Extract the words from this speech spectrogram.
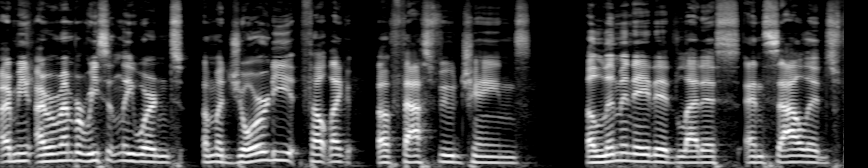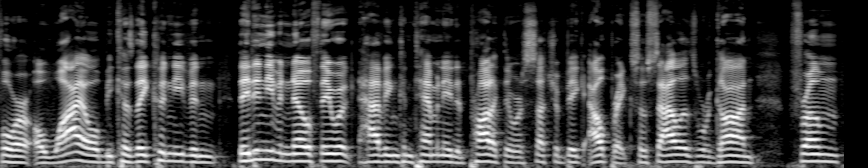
I mean, I remember recently when a majority it felt like of fast food chains eliminated lettuce and salads for a while because they couldn't even they didn't even know if they were having contaminated product there was such a big outbreak. So salads were gone from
